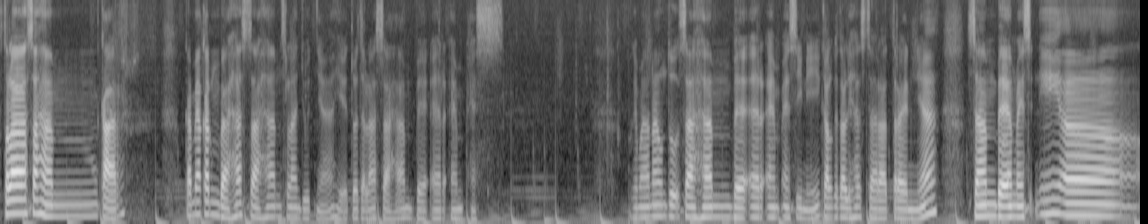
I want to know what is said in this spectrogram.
Setelah saham car kami akan membahas saham selanjutnya yaitu adalah saham BRMS Bagaimana untuk saham BRMS ini? Kalau kita lihat secara trennya, saham BRMS ini uh,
